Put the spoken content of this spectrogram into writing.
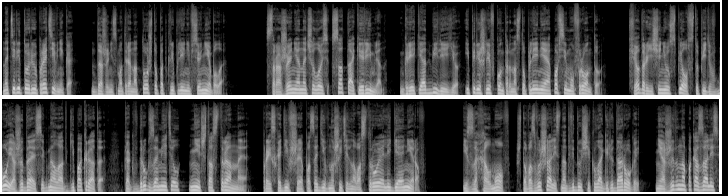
на территорию противника, даже несмотря на то, что подкреплений все не было. Сражение началось с атаки римлян. Греки отбили ее и перешли в контрнаступление по всему фронту. Федор еще не успел вступить в бой, ожидая сигнала от Гиппократа – как вдруг заметил нечто странное, происходившее позади внушительного строя легионеров. Из-за холмов, что возвышались над ведущей к лагерю дорогой, неожиданно показались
